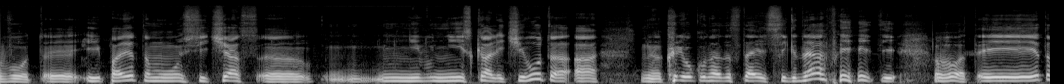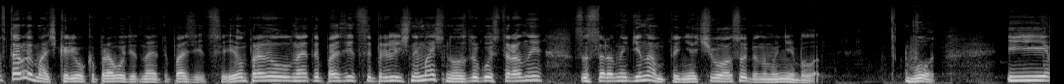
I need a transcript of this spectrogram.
Вот. Э, и поэтому сейчас э, не, не искали чего-то, а э, Крюку надо ставить всегда, понимаете. Вот. И это второй матч Крюка проводит на этой позиции. И он провел на этой позиции приличный матч, но, с другой стороны, со стороны Динамо-то ничего особенного не было. Вот. И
